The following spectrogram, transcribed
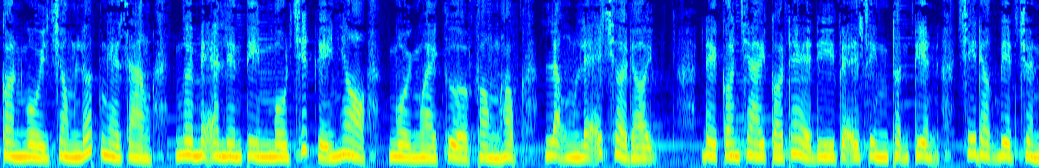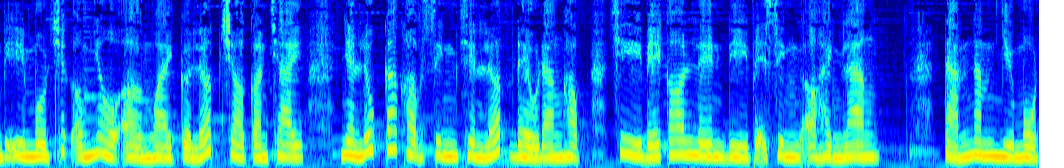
Còn ngồi trong lớp nghe giảng, người mẹ liền tìm một chiếc ghế nhỏ ngồi ngoài cửa phòng học, lặng lẽ chờ đợi. Để con trai có thể đi vệ sinh thuận tiện, chị đặc biệt chuẩn bị một chiếc ống nhổ ở ngoài cửa lớp cho con trai. Nhân lúc các học sinh trên lớp đều đang học, chị bế con lên đi vệ sinh ở hành lang. 8 năm như một,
